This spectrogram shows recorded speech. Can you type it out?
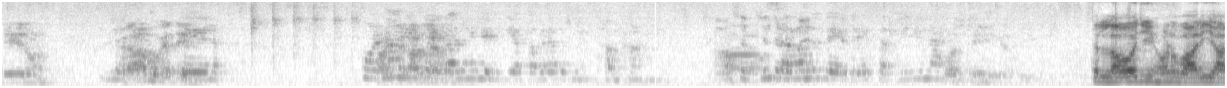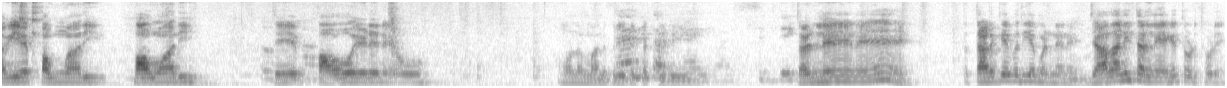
ਤੇਲ ਹੁਣ ਖਰਾਬ ਹੋ ਗਿਆ ਤੇਲ। ਤੇਲ। ਹੁਣ ਨਾ ਘੱਟ ਇਹ ਕਰ ਕੋਈ ਲੈਣਾ। ਗੱਲ ਨਹੀਂ ਫਿਰ ਕੀ ਆਪਾਂ ਕਿਹੜਾ ਕੁਝ ਮਿੱਠਾ ਬਣਾਉਣਾ। ਉਹ ਸਬਜ਼ੀ ਨੂੰ ਸਰੋਂ ਤੜਕਾ ਦੇ ਤੇਲ ਦੇ ਸਬਜ਼ੀ ਜੀ ਬਣਾ ਬਸ ਠੀਕ ਹੈ ਠੀਕ ਤੇ ਲਓ ਜੀ ਹੁਣ ਵਾਰੀ ਆ ਗਈ ਹੈ ਪਾਊਆਂ ਦੀ ਪਾਊਆਂ ਦੀ। ਤੇ ਪਾਓ ਜਿਹੜੇ ਨੇ ਉਹ। ਹੁਣ ਮਨਪ੍ਰੀਤ ਕੱਟੀ ਦੀ। ਹੈ ਸਿੱਧੇ ਹੀ। ਤਲਨੇ ਨੇ। ਤਲ ਕੇ ਵਧੀਆ ਬਣਨੇ ਨੇ। ਜ਼ਿਆਦਾ ਨਹੀਂ ਤਲਨੇ ਹੈਗੇ ਥੋੜੇ ਥੋੜੇ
